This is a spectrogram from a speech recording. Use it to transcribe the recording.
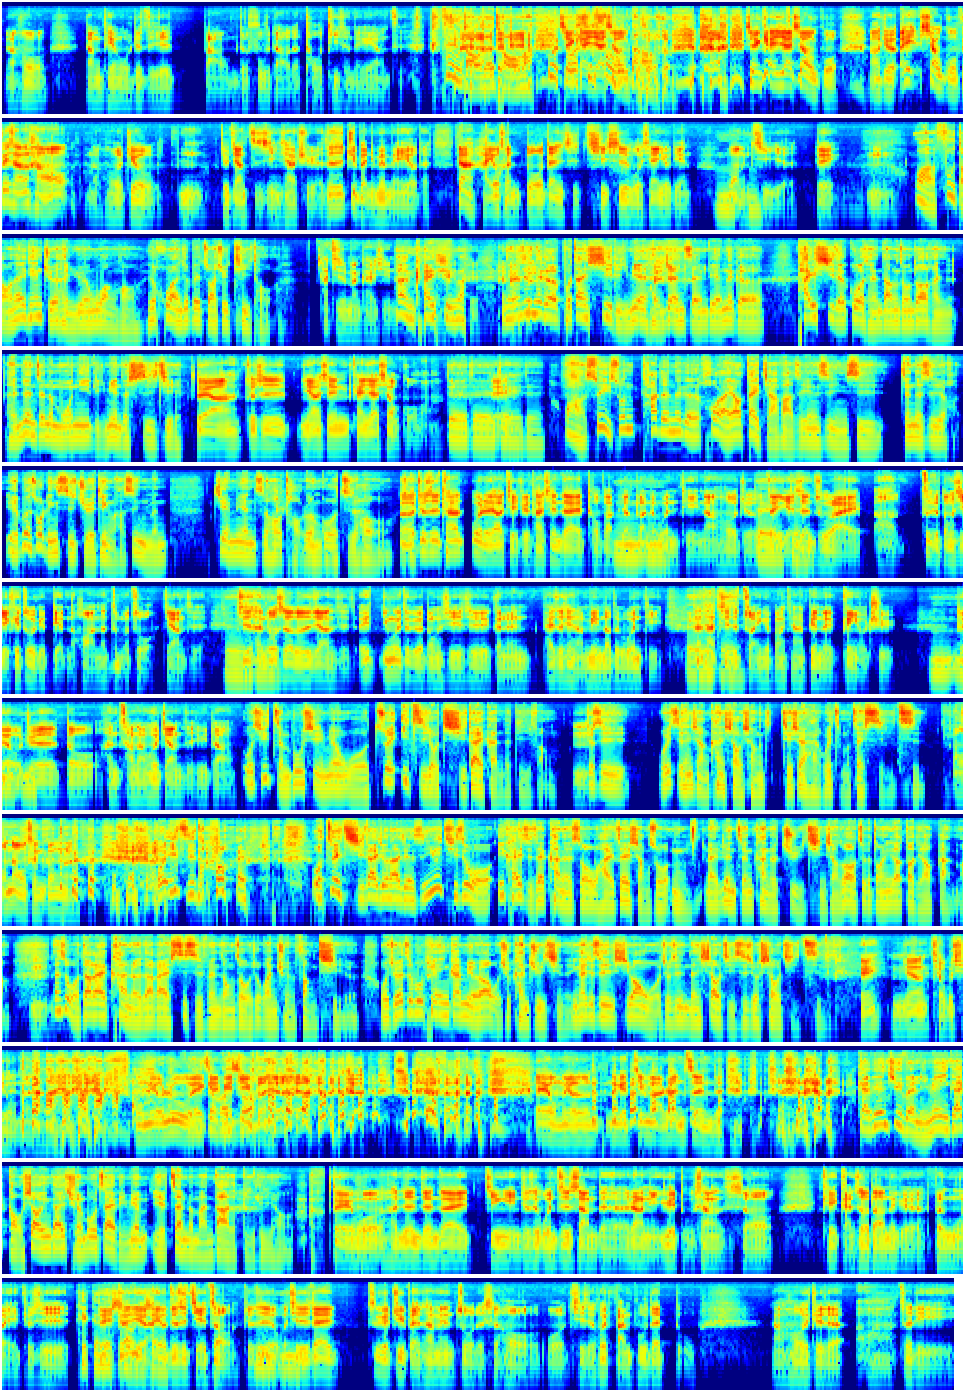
然后当天我就直接。把我们的副导的头剃成那个样子，副导的头吗？先看一下 效果，先看一下效果，然后就哎、欸，效果非常好，然后就嗯，就这样执行下去了。这是剧本里面没有的，但还有很多，但是其实我现在有点忘记了。嗯、对，嗯，哇，副导那一天觉得很冤枉哦，就忽然就被抓去剃头了。他其实蛮开心的，他很开心啊！你们是那个不但戏里面很认真，连那个拍戏的过程当中都要很很认真的模拟里面的世界。对啊，就是你要先看一下效果嘛。对对对对，对，哇！所以说他的那个后来要戴假发这件事情是真的是也不能说临时决定了，是你们见面之后讨论过之后。呃，就是他为了要解决他现在头发比较短的问题，嗯、然后就再延伸出来啊。这个东西也可以做一个点的话，那怎么做？这样子，其实很多时候都是这样子。哎，因为这个东西是可能拍摄现场面临到这个问题，但它其实转一个方向，它变得更有趣。嗯，对，我觉得都很常常会这样子遇到。我其实整部戏里面，我最一直有期待感的地方，嗯就是我一直很想看小强接下来还会怎么再死一次。哦，那我成功了。我一直都很，我最期待就那件事，因为其实我一开始在看的时候，我还在想说，嗯，来认真看个剧情，想说哦，这个东西要到底要干嘛？嗯，但是我大概看了大概四十分钟之后，我就完全放弃了。我觉得这部片应该没有要我去看剧情的，应该就是希望我就是能笑几次就笑几次。哎、欸，你这样瞧不起我们？我们有入围改编剧本。哎、欸，我们有那个金马认证的。改编剧本里面，应该搞笑应该全部在里面也占了蛮大的比例哦。对，我很认真在经营，就是文字上的，让你阅读上的时候可以感受到那个氛围，就是可以跟对，所以还有就是节奏，就是我其实在这个剧本上面做的时候，嗯嗯我其实会反复在读，然后会觉得哦，这里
